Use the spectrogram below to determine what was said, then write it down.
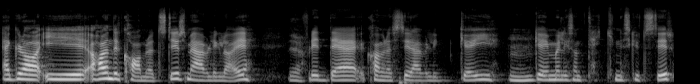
Jeg, er glad i, jeg har en del kamerautstyr som jeg er veldig glad i. Yeah. Fordi det kamerautstyr er veldig gøy. Gøy med liksom teknisk utstyr.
